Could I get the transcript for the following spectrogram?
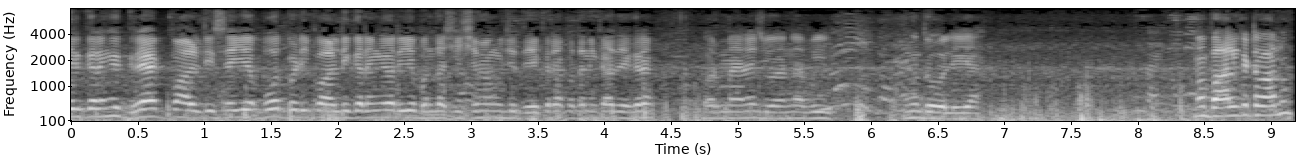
फिर करेंगे ग्रैंड पार्टी सही है बहुत बड़ी पार्टी करेंगे और ये बंदा शीशे में मुझे देख रहा है पता नहीं क्या देख रहा है। और मैंने जो है ना अभी मुँह धो लिया। मैं बाल कटवा लूँ?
